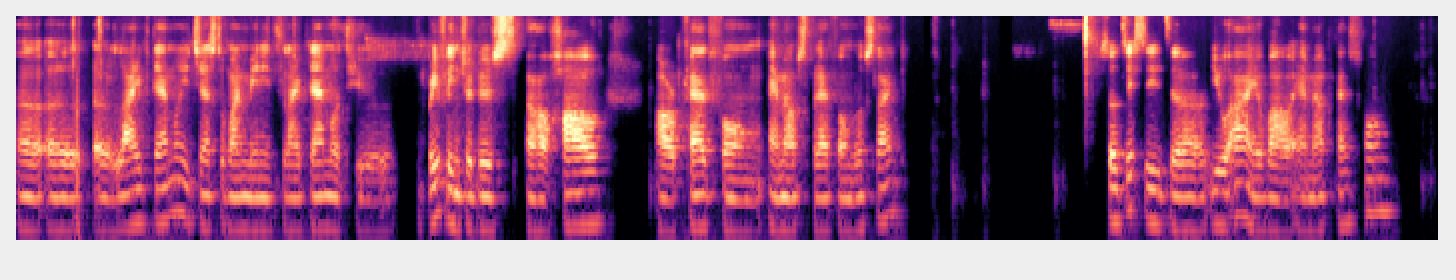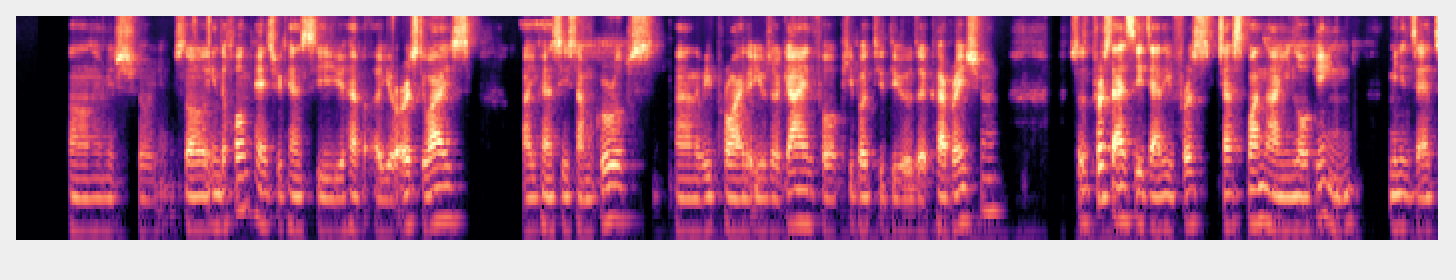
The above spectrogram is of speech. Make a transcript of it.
a, a, a, live demo it's just one minute live demo to briefly introduce uh, how our platform MLOps platform looks like so this is the UI of our ML platform uh, let me show you. So in the homepage, you can see you have uh, your Edge device. Uh, you can see some groups, and we provide a user guide for people to do the collaboration. So the process is that you first just one line login, meaning that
